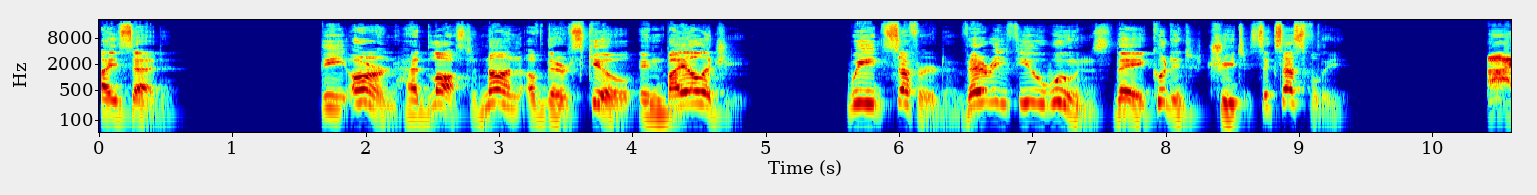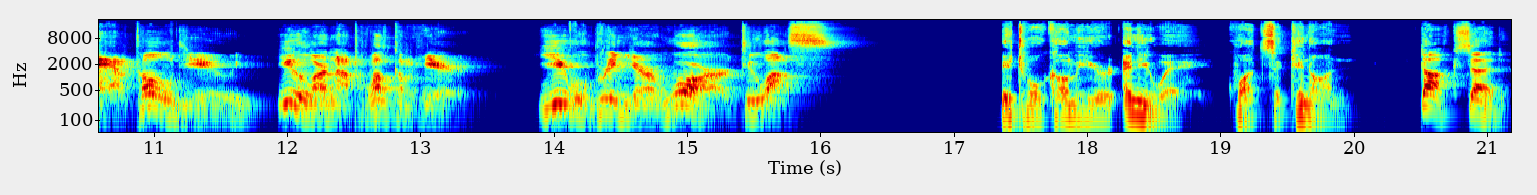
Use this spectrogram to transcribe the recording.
I said, the Arn had lost none of their skill in biology. We'd suffered very few wounds they couldn't treat successfully. I have told you, you are not welcome here. You will bring your war to us. It will come here anyway, Quetzalcoatl, Doc said.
